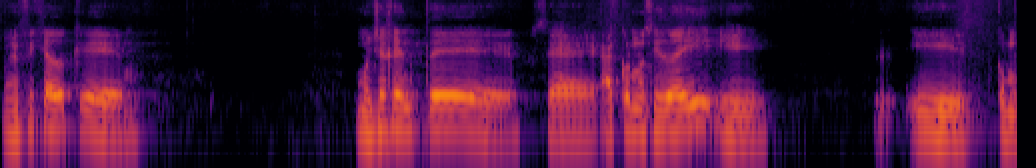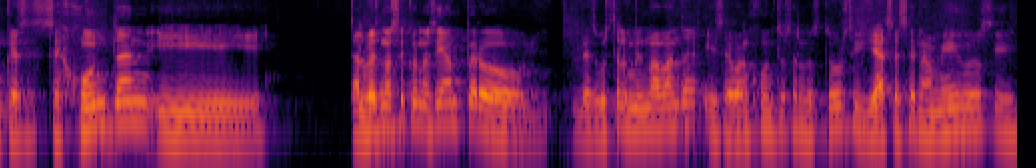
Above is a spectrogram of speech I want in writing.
me he fijado que mucha gente se ha conocido ahí y, y como que se juntan y tal vez no se conocían, pero les gusta la misma banda y se van juntos en los tours y ya se hacen amigos y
